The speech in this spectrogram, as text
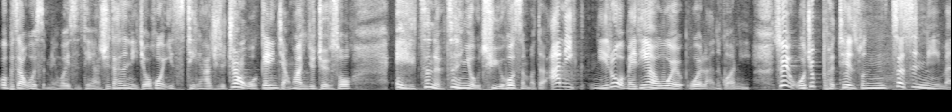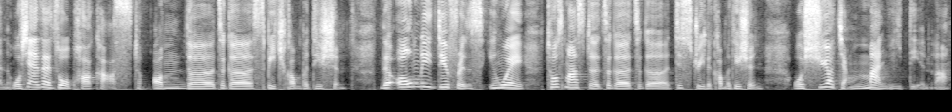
我不知道为什么你会一直听下去，但是你就会一直听下去。就像我跟你讲话，你就觉得说，哎、真的这很有趣或什么的啊。你你如果没听下，我也我也懒得管你。所以我就 pretend 说，这是你们。我现在在做 podcast on the 这个 speech competition。The only difference，因为 Toastmaster 这个这个 district competition，我需要讲慢一点啦。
